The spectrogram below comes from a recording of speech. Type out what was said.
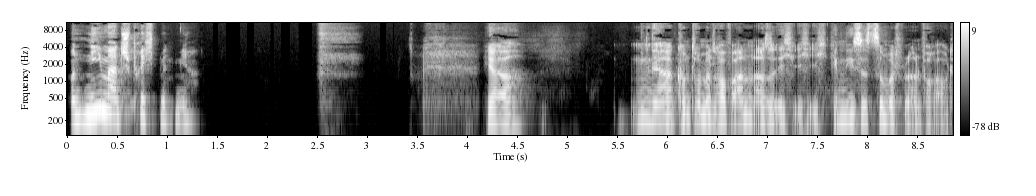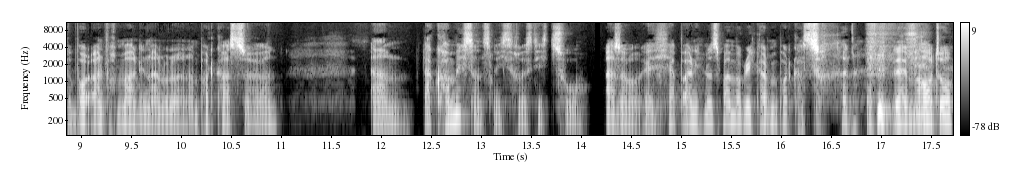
Und niemand spricht mit mir. Ja, ja, kommt immer drauf an. Also ich, ich, ich genieße es zum Beispiel einfach auch, die, einfach mal den einen oder anderen Podcast zu hören. Ähm, da komme ich sonst nicht so richtig zu. Also ich habe eigentlich nur zwei Möglichkeiten, einen Podcast zu hören. Entweder im Auto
